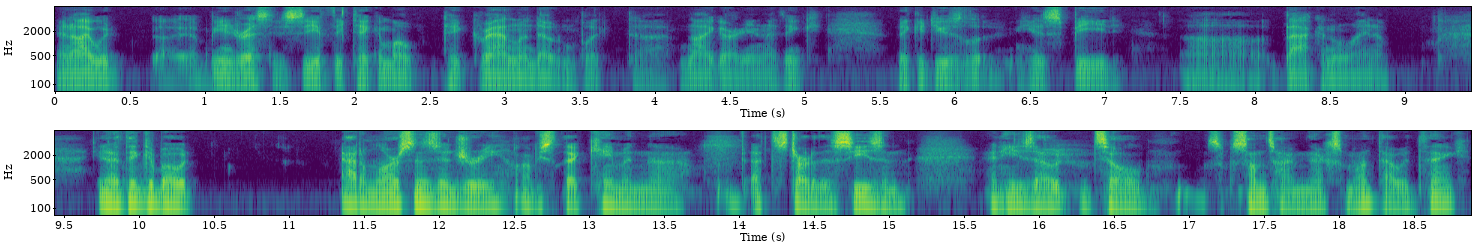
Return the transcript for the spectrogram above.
and I would uh, be interested to see if they take him out, take Granlund out, and put uh, Nygaard in. I think they could use his speed uh, back in the lineup. You know, I think about Adam Larsson's injury, obviously that came in the, at the start of the season, and he's out until sometime next month, I would think.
